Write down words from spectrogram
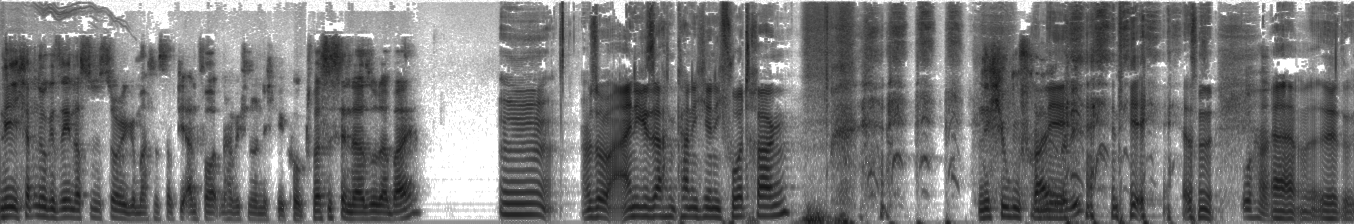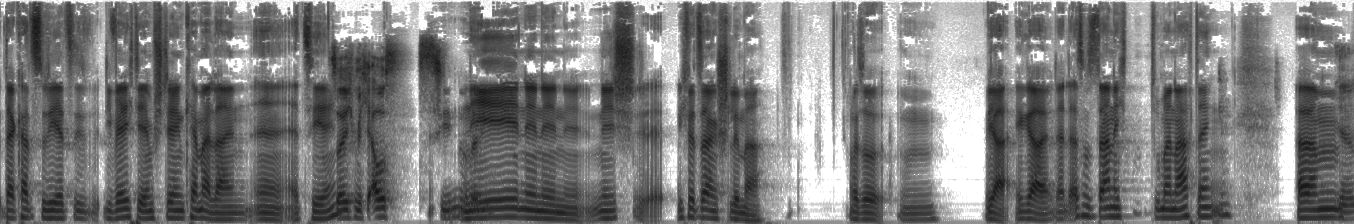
Nee, ich habe nur gesehen, dass du eine Story gemacht hast. Auf die Antworten habe ich noch nicht geguckt. Was ist denn da so dabei? Mm, Also einige Sachen kann ich hier nicht vortragen. Nicht jugendfrei, oder wie? nee, also, Oha. äh, da kannst du dir jetzt, die werde ich dir im stillen Kämmerlein äh, erzählen. Soll ich mich ausziehen? oder Nee, nee, nee, nee, nicht. Ich würde sagen schlimmer. Also, ähm, ja, egal. Dann lass uns da nicht drüber nachdenken. Ähm? Ja.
